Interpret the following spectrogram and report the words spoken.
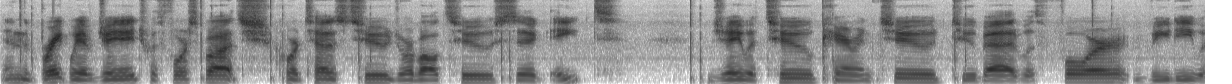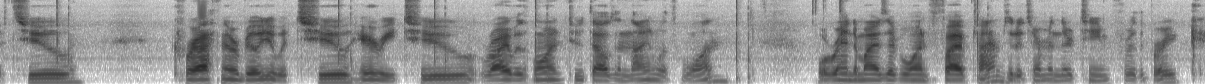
In the break, we have JH with 4 spots, Cortez 2, Jorball 2, Sig 8. Jay with 2, Karen 2, Too Bad with 4, VD with 2, Craft Memorabilia with 2, Harry 2, Rye with 1, 2009 with 1. We'll randomize everyone 5 times to determine their team for the break.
